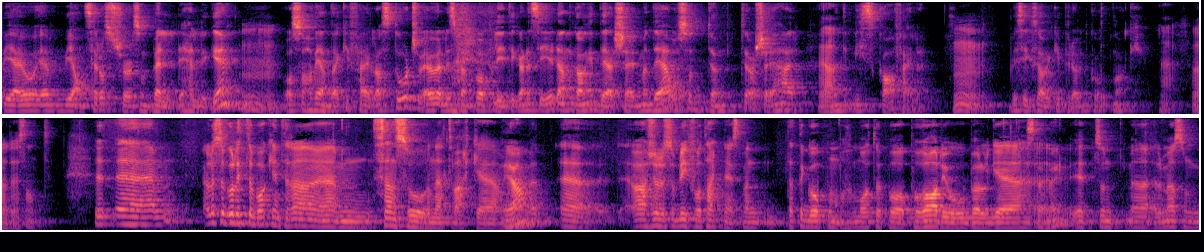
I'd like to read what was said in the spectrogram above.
vi, er jo, vi, anser oss sjøl som veldig heldige. Mm. Og så har vi ennå ikke feila stort, så vi er jo veldig spent på hva politikerne sier den gangen det skjer. Men det er også dømt til å skje her. Ja. Men vi skal feile. Mm. Hvis ikke så har vi ikke prøvd godt nok. Ja, det er sant. Eh, eh, jeg har lyst til å gå litt tilbake til det sensornettverket. Ja. Jeg har ikke lyst til å bli for teknisk, men dette går på en måte på, på radiobølge. Stemmer. er det mer sånn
